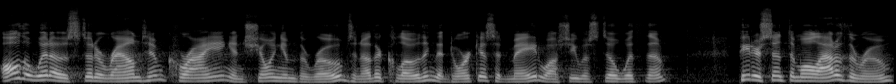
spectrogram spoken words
All the widows stood around him, crying and showing him the robes and other clothing that Dorcas had made while she was still with them. Peter sent them all out of the room.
